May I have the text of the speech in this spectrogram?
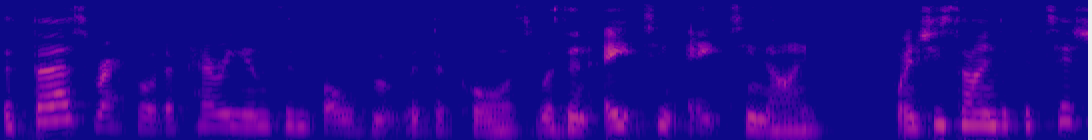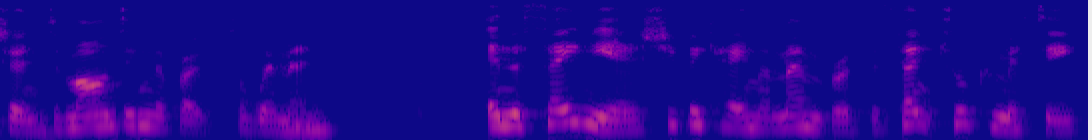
The first record of Herringham's involvement with the cause was in 1889 when she signed a petition demanding the vote for women. In the same year, she became a member of the Central Committee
